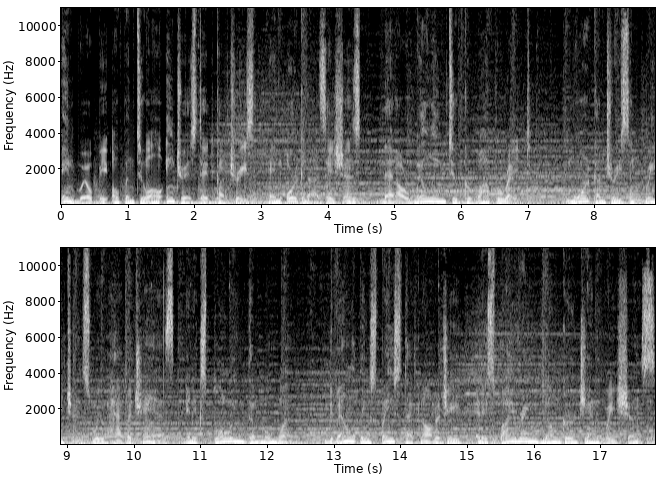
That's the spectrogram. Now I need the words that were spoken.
and will be open to all interested countries and organizations that are willing to cooperate. More countries and regions will have a chance in exploring the moon, developing space technology and inspiring younger generations.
